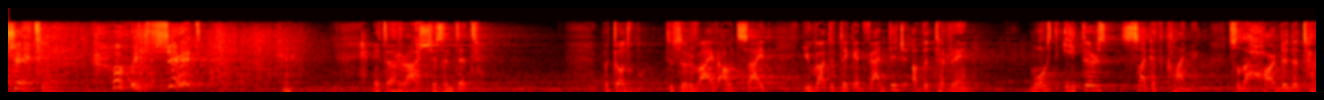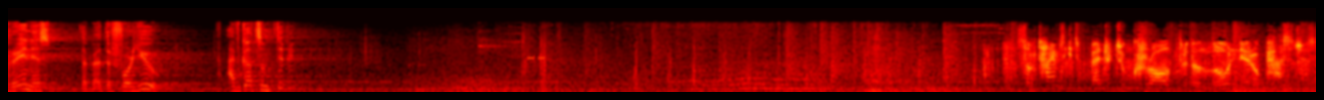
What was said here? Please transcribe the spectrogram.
Shit! Holy shit! It's a rush, isn't it? But don't. To survive outside, you got to take advantage of the terrain. Most eaters suck at climbing, so the harder the terrain is, the better for you. I've got some tips. Sometimes it's better to crawl through the low, narrow passages.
